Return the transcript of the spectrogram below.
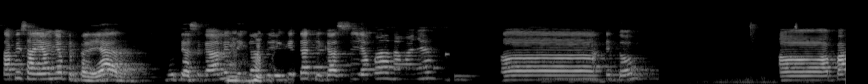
tapi sayangnya berbayar. Mudah sekali tinggal di kita dikasih apa namanya? eh itu eh, apa?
